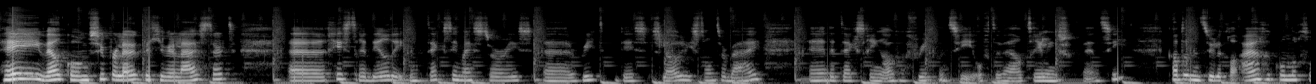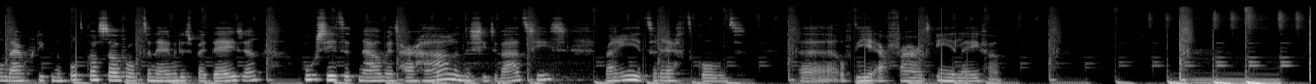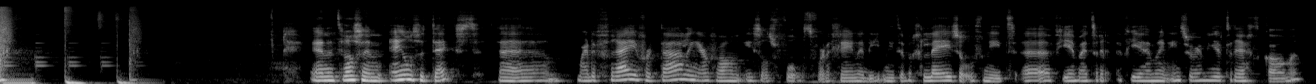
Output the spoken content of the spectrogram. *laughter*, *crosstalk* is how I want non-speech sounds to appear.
Hey, welkom. Superleuk dat je weer luistert. Uh, gisteren deelde ik een tekst in mijn stories. Uh, Read this slowly stond erbij. En de tekst ging over frequency, oftewel trillingsfrequentie. Ik had het natuurlijk al aangekondigd om daar een verdiepende podcast over op te nemen. Dus bij deze, hoe zit het nou met herhalende situaties waarin je terechtkomt uh, of die je ervaart in je leven? En het was een Engelse tekst, uh, maar de vrije vertaling ervan is als volgt voor degenen die het niet hebben gelezen of niet uh, via, mijn via mijn Instagram hier terechtkomen.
